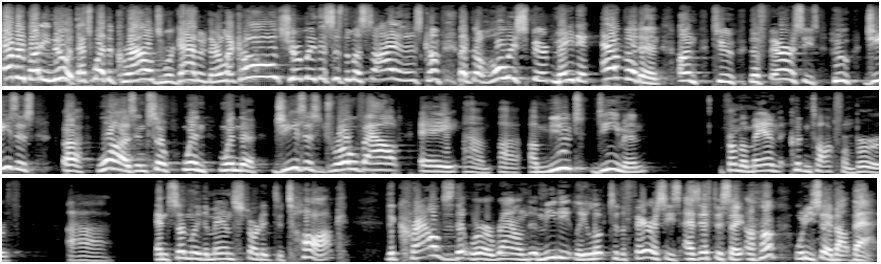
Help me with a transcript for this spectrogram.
Everybody knew it. That's why the crowds were gathered. They're like, oh, surely this is the Messiah that has come. Like the Holy Spirit made it evident unto the Pharisees who Jesus uh, was. And so when, when the, Jesus drove out a, um, a, mute demon from a man that couldn't talk from birth, uh, and suddenly the man started to talk, the crowds that were around immediately looked to the Pharisees as if to say, uh huh, what do you say about that?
